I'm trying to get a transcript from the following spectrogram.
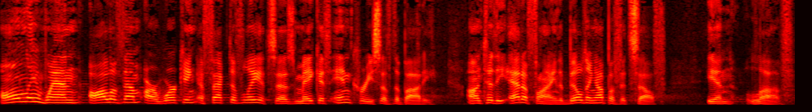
Only when all of them are working effectively, it says, maketh increase of the body unto the edifying, the building up of itself in love.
